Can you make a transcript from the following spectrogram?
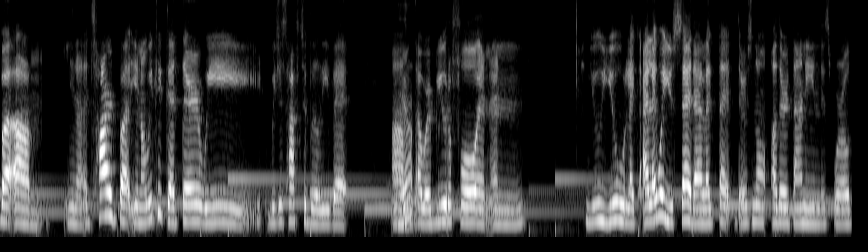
but um you know it's hard but you know we could get there we we just have to believe it um Yeah. that we're beautiful and and you you like i like what you said i like that there's no other danny in this world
